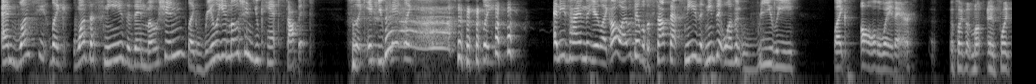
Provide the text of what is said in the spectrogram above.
And once you like once a sneeze is in motion, like really in motion, you can't stop it. So like if you can't like like anytime that you're like, "Oh, I was able to stop that sneeze," it means it wasn't really like all the way there. It's like that. Mo- it's like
